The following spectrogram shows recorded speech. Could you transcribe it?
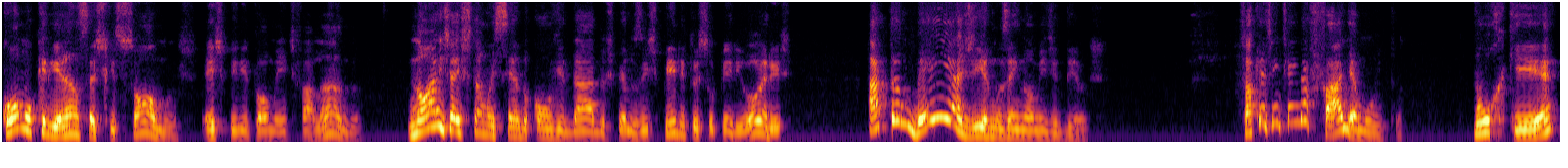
Como crianças que somos, espiritualmente falando, nós já estamos sendo convidados pelos espíritos superiores a também agirmos em nome de Deus. Só que a gente ainda falha muito, porque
